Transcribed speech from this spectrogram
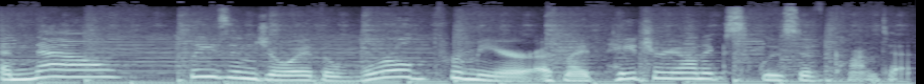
And now, please enjoy the world premiere of my Patreon exclusive content.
